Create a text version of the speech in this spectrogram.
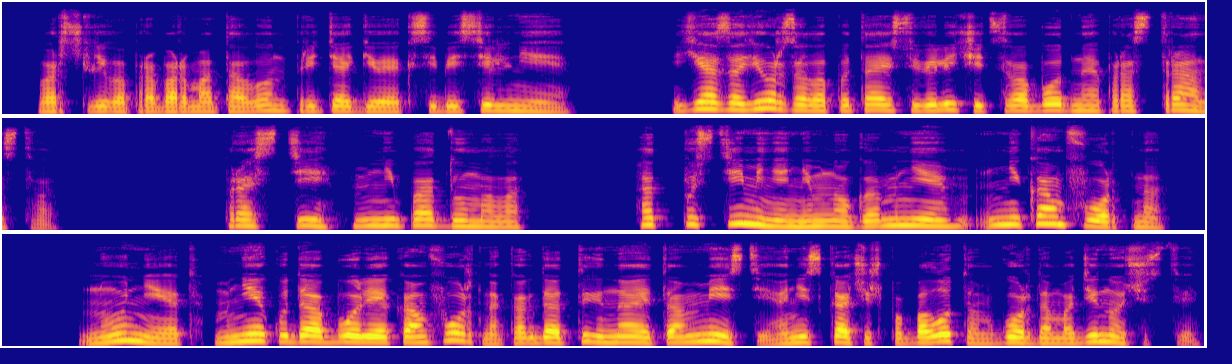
– ворчливо пробормотал он, притягивая к себе сильнее. Я заерзала, пытаясь увеличить свободное пространство. «Прости, не подумала. Отпусти меня немного, мне некомфортно». «Ну нет, мне куда более комфортно, когда ты на этом месте, а не скачешь по болотам в гордом одиночестве».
